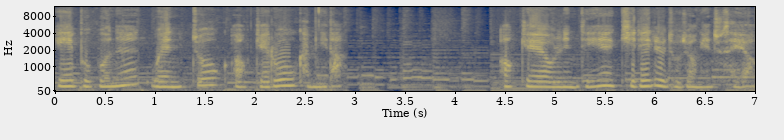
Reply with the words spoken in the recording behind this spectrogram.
이 부분은 왼쪽 어깨로 갑니다. 어깨에 올린 뒤에 길이를 조정해 주세요.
